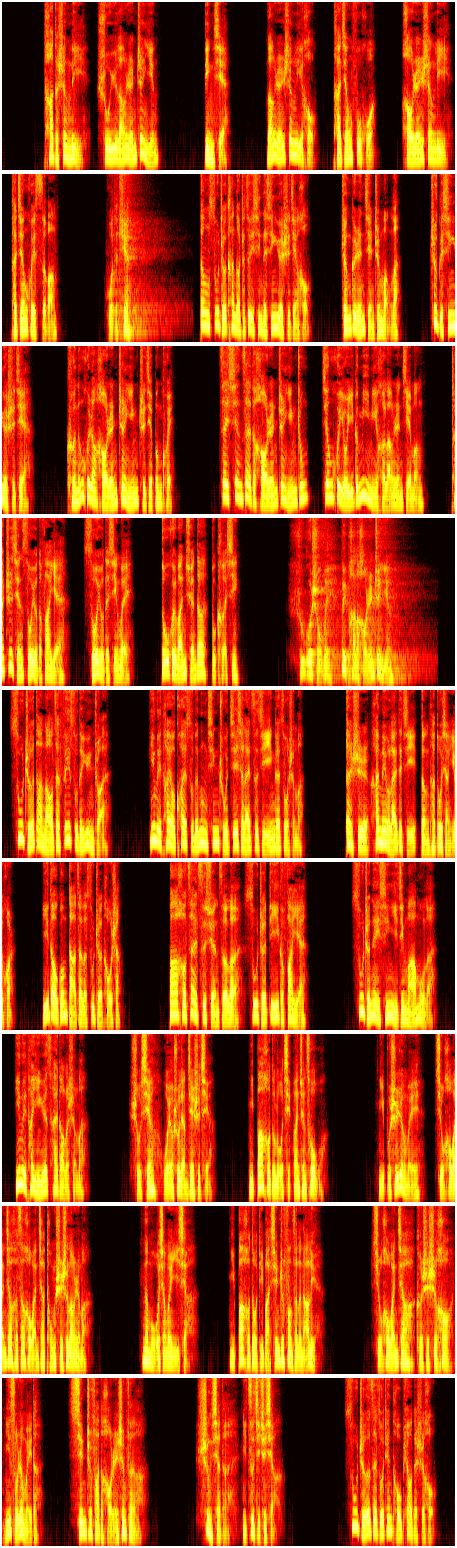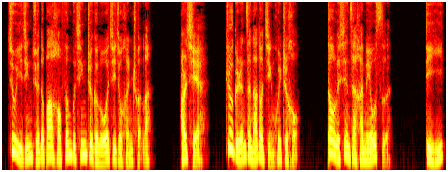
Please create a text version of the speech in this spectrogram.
他的胜利属于狼人阵营，并且。狼人胜利后，他将复活；好人胜利，他将会死亡。我的天！当苏哲看到这最新的星月事件后，整个人简直懵了。这个星月事件可能会让好人阵营直接崩溃。在现在的好人阵营中，将会有一个秘密和狼人结盟。他之前所有的发言、所有的行为，都会完全的不可信。如果守卫背叛了好人阵营，苏哲大脑在飞速的运转，因为他要快速的弄清楚接下来自己应该做什么。但是还没有来得及等他多想一会儿，一道光打在了苏哲头上。八号再次选择了苏哲第一个发言。苏哲内心已经麻木了，因为他隐约猜到了什么。首先，我要说两件事情：你八号的逻辑完全错误。你不是认为九号玩家和三号玩家同时是狼人吗？那么我想问一下，你八号到底把先知放在了哪里？九号玩家可是十号你所认为的先知发的好人身份啊，剩下的你自己去想。苏哲在昨天投票的时候就已经觉得八号分不清这个逻辑就很蠢了，而且这个人在拿到警徽之后，到了现在还没有死。第一，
